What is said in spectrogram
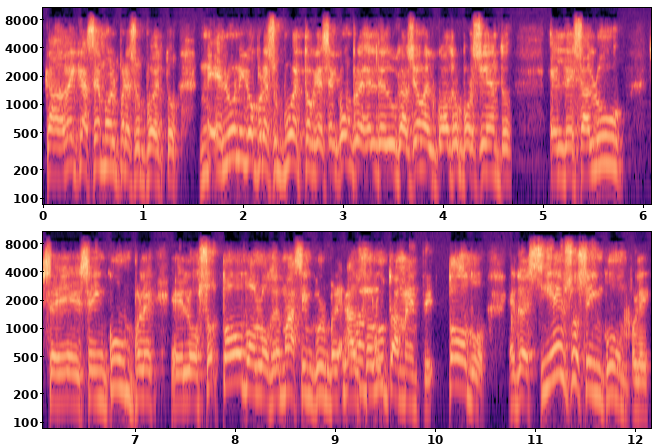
cada vez que hacemos el presupuesto. El único presupuesto que se cumple es el de educación, el 4%, el de salud se, se incumple, eh, los, todos los demás se incumplen, absolutamente, todo. Entonces, si eso se incumple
